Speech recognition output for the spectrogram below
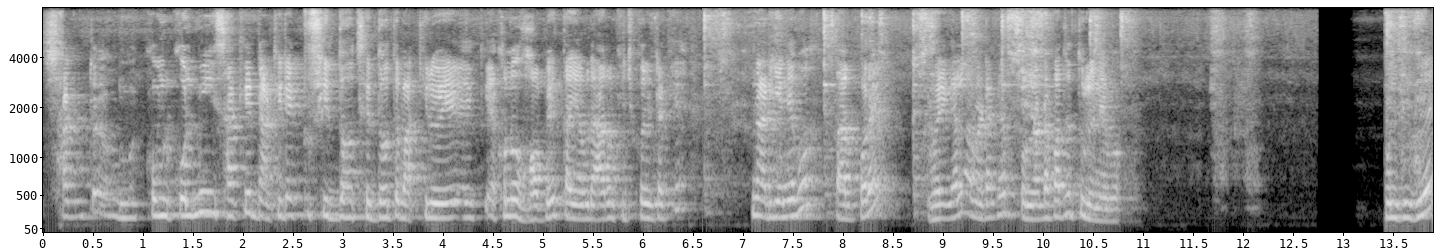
শাকটা কলমি শাকের ডাঁটিটা একটু সিদ্ধ সেদ্ধ হতে বাকি রয়ে এখনও হবে, তাই আমরা আরও কিছুক্ষণ এটাকে নাড়িয়ে নেব। তারপরে হয়ে গেলে, আমরা এটাকে পণ্যটা পাতে তুলে নেব। খুন্তি দিয়ে।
